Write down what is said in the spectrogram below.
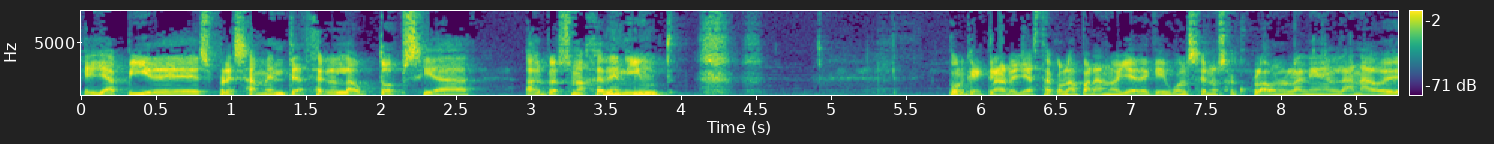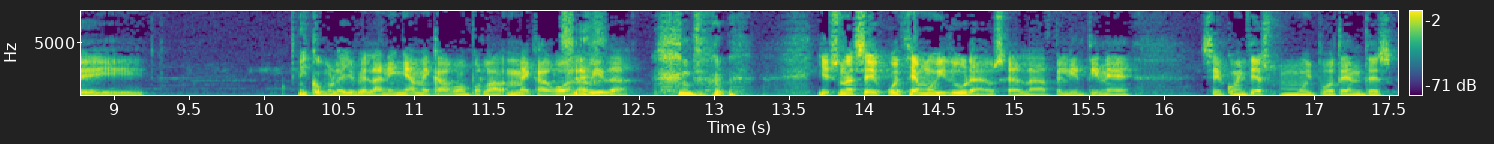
Ella pide expresamente hacerle la autopsia al personaje de Newt. Porque, claro, ya está con la paranoia de que igual se nos ha colado un alien en la nave y. Y como lo lleve la niña, me cago, por la, me cago en la vida. y es una secuencia muy dura. O sea, la peli tiene secuencias muy potentes.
